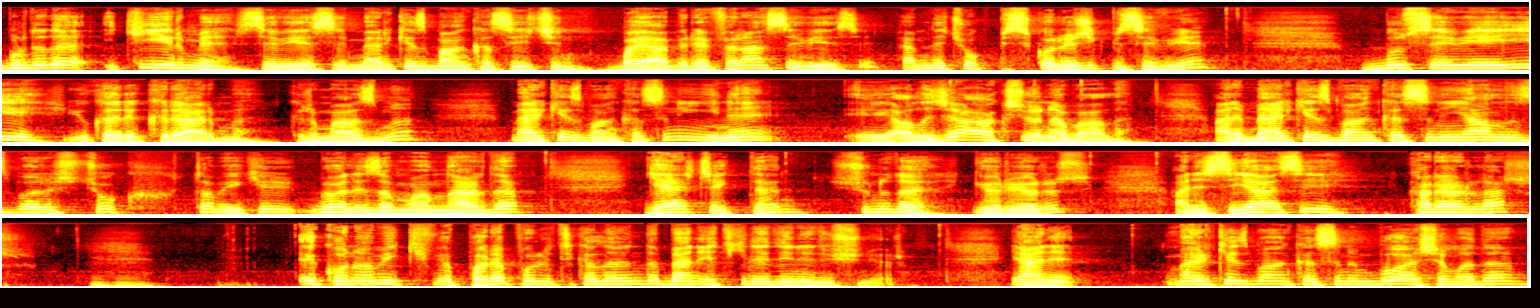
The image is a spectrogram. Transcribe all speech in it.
Burada da 2.20 seviyesi Merkez Bankası için bayağı bir referans seviyesi. Hem de çok psikolojik bir seviye. Bu seviyeyi yukarı kırar mı, kırmaz mı? Merkez Bankası'nın yine e, alacağı aksiyona bağlı. Hani Merkez Bankası'nın yalnız barış çok tabii ki böyle zamanlarda gerçekten şunu da görüyoruz. Hani siyasi kararlar hı hı. Ekonomik ve para politikalarını da ben etkilediğini düşünüyorum. Yani Merkez Bankası'nın bu aşamada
